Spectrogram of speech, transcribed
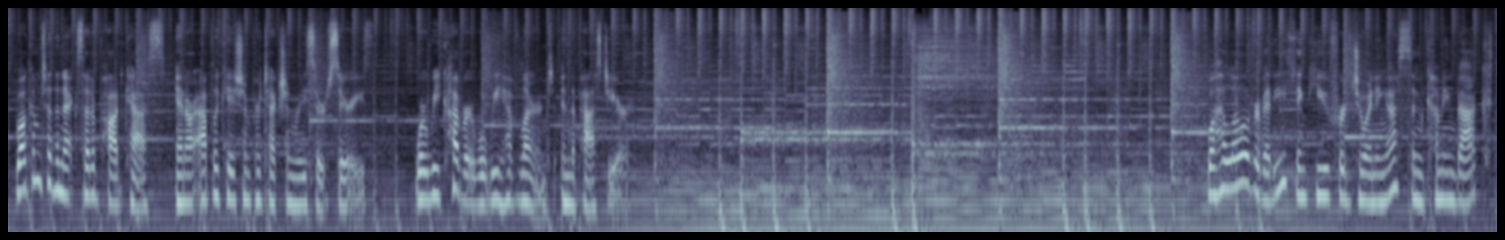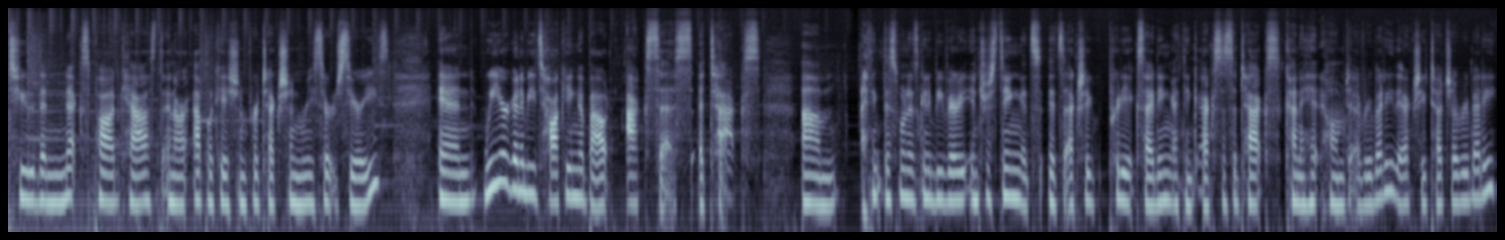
Welcome to the next set of podcasts in our Application Protection Research Series, where we cover what we have learned in the past year. Well, hello, everybody. Thank you for joining us and coming back to the next podcast in our Application Protection Research Series. And we are going to be talking about access attacks. Um, I think this one is going to be very interesting. It's it's actually pretty exciting. I think access attacks kind of hit home to everybody. They actually touch everybody.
